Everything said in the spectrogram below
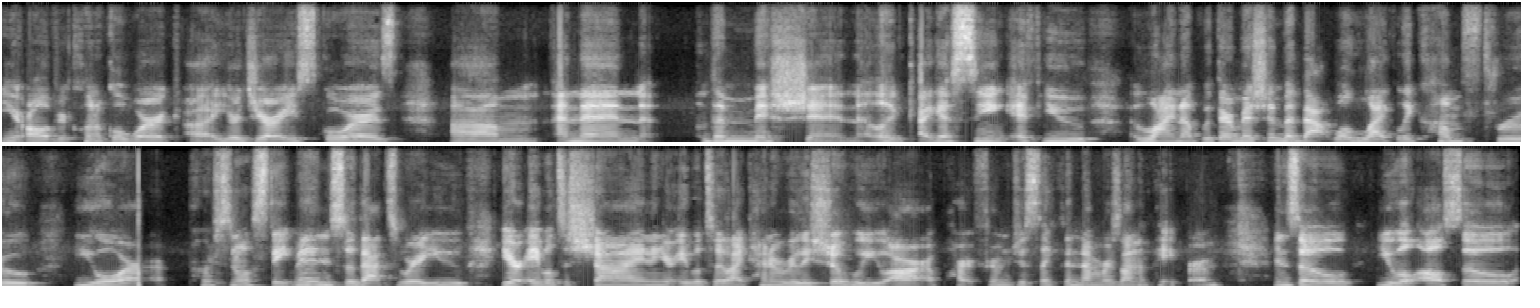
your all of your clinical work, uh, your GRE scores, um, and then the mission like i guess seeing if you line up with their mission but that will likely come through your personal statement. And so that's where you you're able to shine and you're able to like kind of really show who you are apart from just like the numbers on the paper. And so you will also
